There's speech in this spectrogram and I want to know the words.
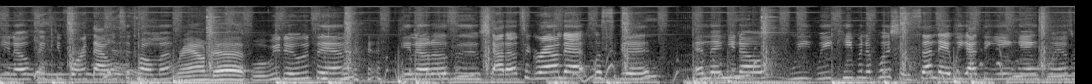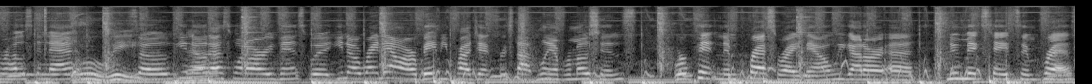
you know, 54th out in Tacoma. Round up. What we do with them. you know, those who shout out to Ground Up, what's good? And then, you know, we, we keeping it pushing. Sunday we got the Ying Yang Twins, we're hosting that. Ooh, wee. So, you know, Yeah. that's one of our events. But, you know, right now our baby project for Stop Playing Promotions, we're pinting in press right now. We got our uh, new mixtapes in press.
